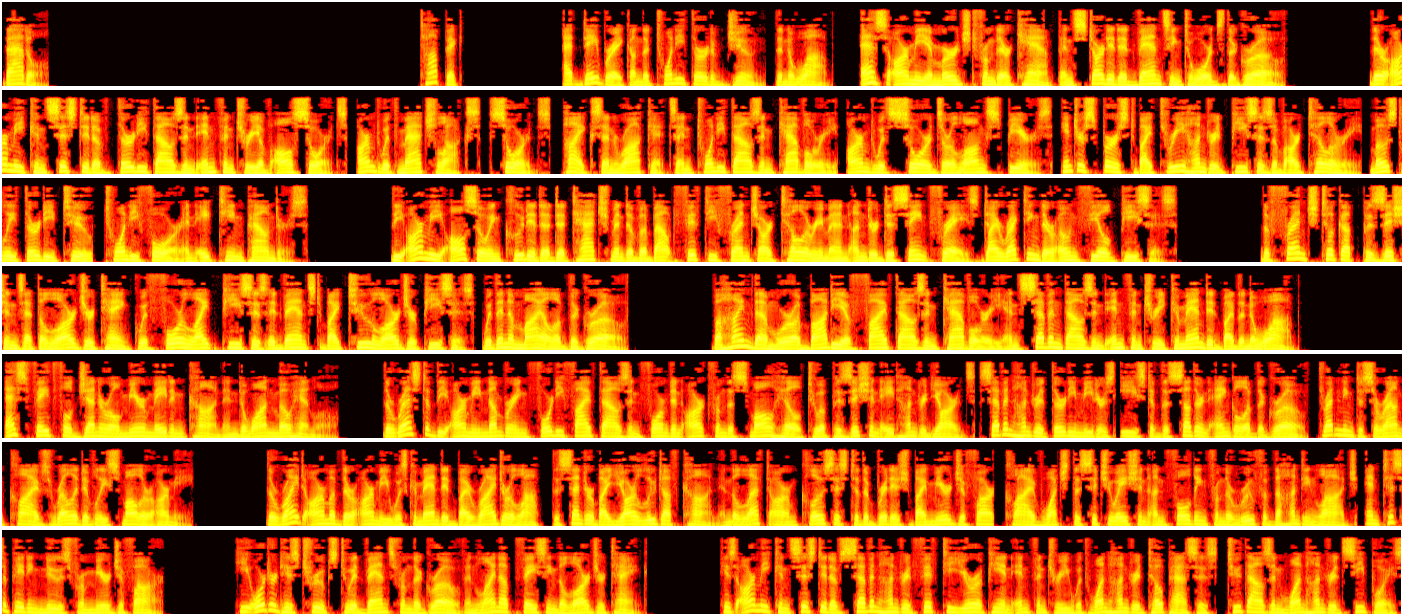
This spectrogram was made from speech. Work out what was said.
Battle at daybreak on 23 June, the Nawab's army emerged from their camp and started advancing towards the grove. Their army consisted of 30,000 infantry of all sorts, armed with matchlocks, swords, pikes and rockets and 20,000 cavalry, armed with swords or long spears, interspersed by 300 pieces of artillery, mostly 32, 24 and 18-pounders. The army also included a detachment of about 50 French artillerymen under de Saint-Frères directing their own field pieces. The French took up positions at the larger tank with four light pieces advanced by two larger pieces, within a mile of the grove. Behind them were a body of 5,000 cavalry and 7,000 infantry commanded by the Nawab's faithful general Mir Maidan Khan and Dewan Mohanlal. The rest of the army numbering 45,000 formed an arc from the small hill to a position 800 yards 730 meters east of the southern angle of the grove, threatening to surround Clive's relatively smaller army. The right arm of their army was commanded by Rai Durlabh, the centre by Yar Lutuf Khan and the left arm closest to the British by Mir Jafar. Clive watched the situation unfolding from the roof of the hunting lodge, anticipating news from Mir Jafar. He ordered his troops to advance from the grove and line up facing the larger tank. His army consisted of 750 European infantry with 100 topasses, 2,100 sepoys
